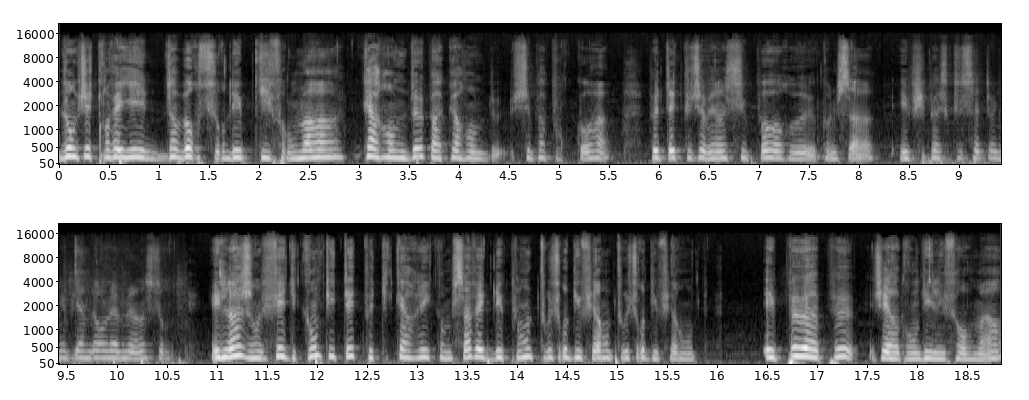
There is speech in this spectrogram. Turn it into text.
Donc j'ai travaillé d'abord sur des petits formats, 42 par 42. Je sais pas pourquoi. Peut-être que j'avais un support euh, comme ça. Et puis parce que ça tenait bien dans la main. Et là, j'en ai fait des quantités de petits carrés comme ça, avec des plantes toujours différentes, toujours différentes. Et peu à peu, j'ai agrandi les formats.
